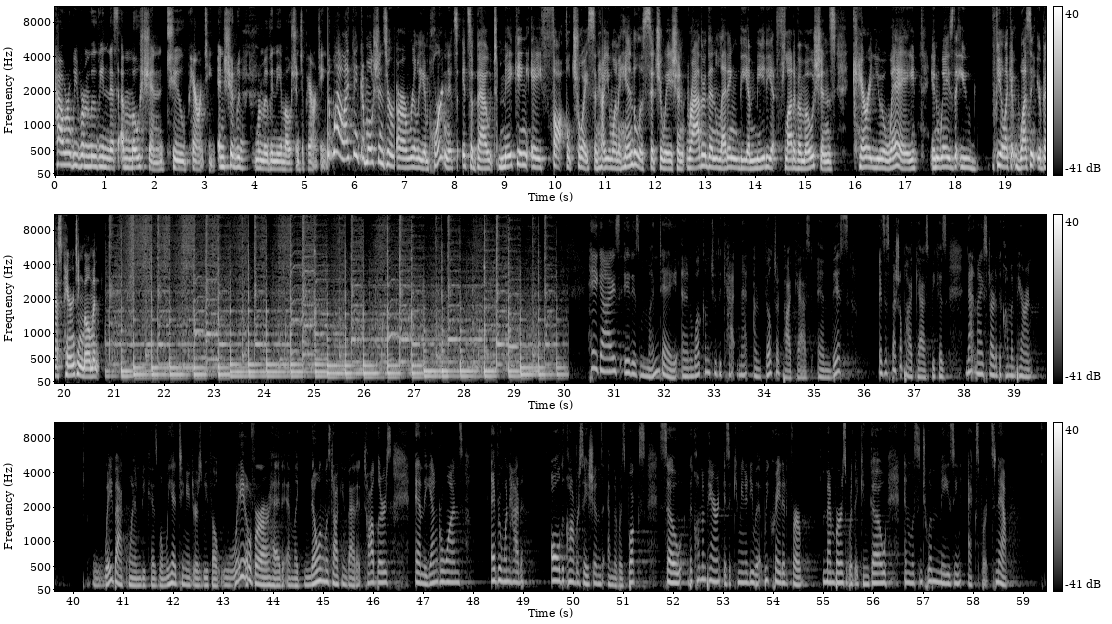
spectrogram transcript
how are we removing this emotion to parenting? And should we be removing the emotion to parenting? Well i think emotions are, are really important. It's it's about making a thoughtful choice and how you want to handle a situation rather than letting the immediate flood of emotions carry you away in ways that you feel like it wasn't your best parenting moment guys, it is Monday, and welcome to the CatNat Unfiltered podcast. And this is a special podcast because Nat and I started the Common Parent way back when, because when we had teenagers, we felt way over our head and like no one was talking about it. Toddlers and the younger ones, everyone had all the conversations, and there was books. So the Common Parent is a community that we created for members where they can go and listen to amazing experts. Now,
